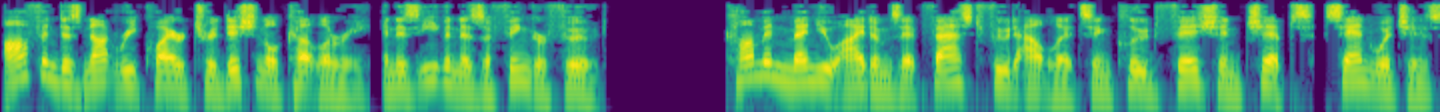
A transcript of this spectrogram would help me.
often does not require traditional cutlery, and is eaten as a finger food. Common menu items at fast food outlets include fish and chips, sandwiches,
